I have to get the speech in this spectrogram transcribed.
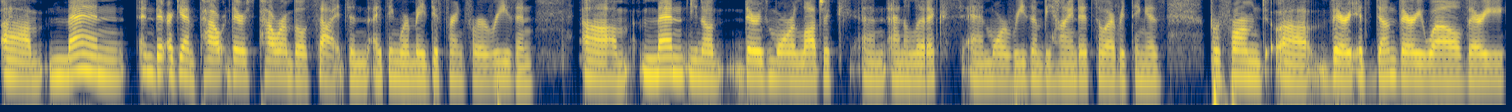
um, men and there again, power. There's power on both sides, and I think we're made different for a reason. Um, men, you know, there's more logic and analytics and more reason behind it, so everything is performed uh, very. It's done very well, very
